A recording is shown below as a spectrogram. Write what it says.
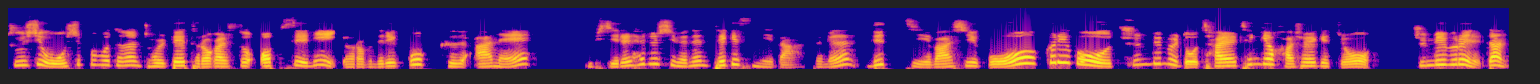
2시 50분부터는 절대 들어갈 수 없으니 여러분들이 꼭 그 안에 입시를 해주시면 되겠습니다. 그러면 늦지 마시고 그리고 준비물도 잘 챙겨 가셔야겠죠. 준비물은 일단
